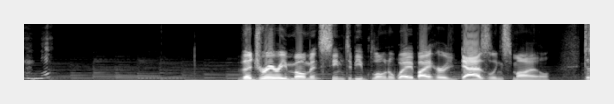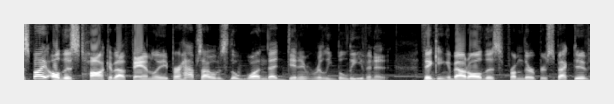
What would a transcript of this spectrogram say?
だね The dreary moments seemed to be blown away by her dazzling smile. Despite all this talk about family, perhaps I was the one that didn't really believe in it. Thinking about all this from their perspective,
